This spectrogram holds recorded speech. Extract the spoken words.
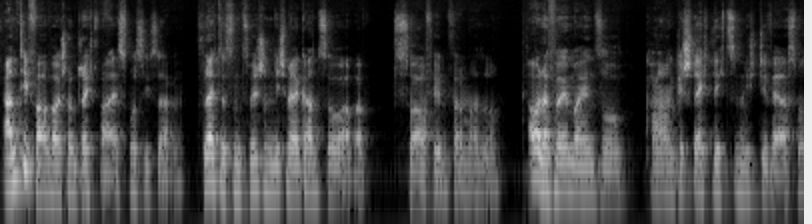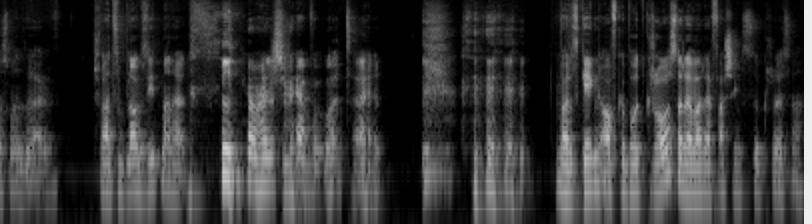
Antifa war schon recht weiß, muss ich sagen. Vielleicht ist inzwischen nicht mehr ganz so, aber es war auf jeden Fall mal so. Aber dafür immerhin so, keine Ahnung, geschlechtlich ziemlich divers, muss man sagen. Schwarze Block sieht man halt. Kann man schwer beurteilen. war das Gegenaufgebot groß oder war der Faschingszug größer?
